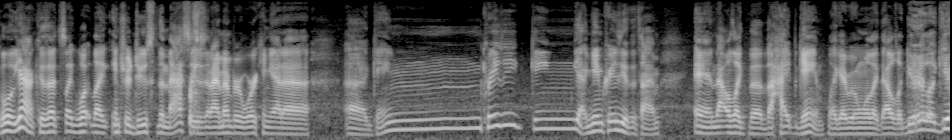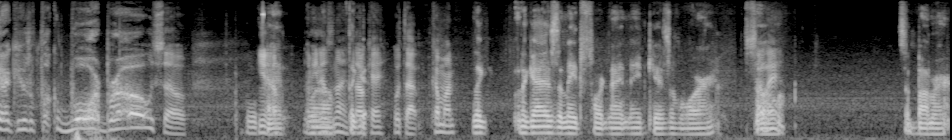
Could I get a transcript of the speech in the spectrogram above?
Well, yeah, because that's like what like introduced the masses. And I remember working at a, a game crazy game, yeah, game crazy at the time. And that was like the the hype game. Like everyone was like, that was like, yeah, like yeah, Gears a fucking War, bro. So you know, I mean, it was nice. The, okay, what's up? Come on. the, the guys that made Fortnite made Gears of War, so Oh, hey. it's a bummer.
